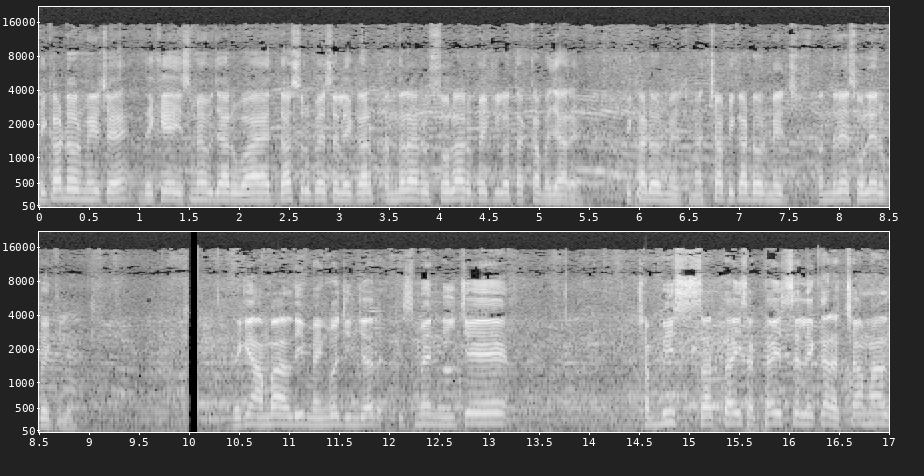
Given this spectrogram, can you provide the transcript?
पिकाडोर मिर्च है। देखिए, इसमें बाज़ार हुआ है। दस रुपये से लेकर पंद्रह सोलह रुपये किलो तक का बाज़ार है। पिकाडोर मिर्च में अच्छा पिकाडोर मिर्च, पंद्रह, सोलह रुपये किलो। देखिए, आंबा, हल्दी, मैंगो, जिंजर, इसमें नीचे छब्बीस, सत्ताईस, अट्ठाईस से लेकर अच्छा माल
